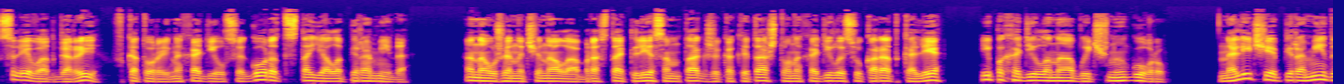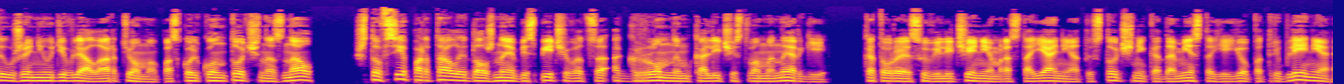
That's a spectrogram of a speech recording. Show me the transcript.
Слева от горы, в которой находился город, стояла пирамида. Она уже начинала обрастать лесом так же, как и та, что находилась у Карат-Кале, и походила на обычную гору. Наличие пирамиды уже не удивляло Артема, поскольку он точно знал, что все порталы должны обеспечиваться огромным количеством энергии, которая с увеличением расстояния от источника до места ее потребления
